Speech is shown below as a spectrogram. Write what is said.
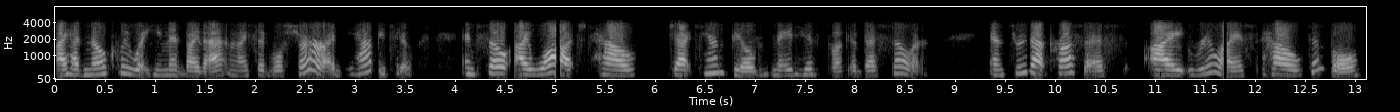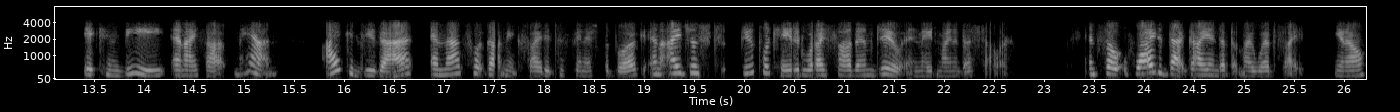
I had no clue what he meant by that. And I said, Well, sure, I'd be happy to. And so I watched how Jack Canfield made his book a bestseller. And through that process, I realized how simple it can be. And I thought, man, I could do that. And that's what got me excited to finish the book. And I just duplicated what I saw them do and made mine a bestseller. And so, why did that guy end up at my website? You know,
